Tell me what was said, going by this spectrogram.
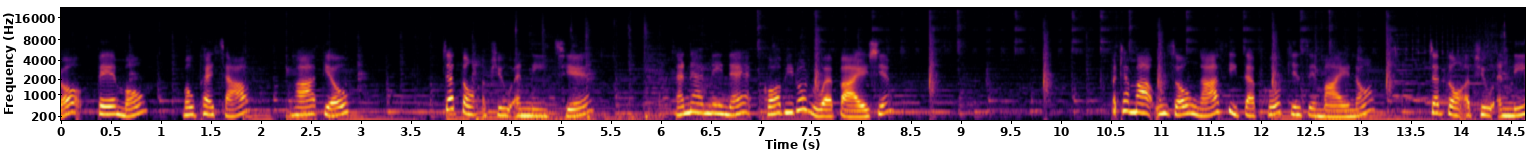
တော့ပဲမုံမုတ်ဖက်ချောင်းငါးပြုတ်ကြက်တုံအဖြူအနီချေနန်းနန်းလေးနဲ့ဂေါ်ဘီတို့လိုအပ်ပါရဲ့ရှင် ပထမဦးဆုံးငါးစီတက်ဖို့ပြင်ဆင်ပါရဲ့နော်ကြက်တုံအဖြူအနီ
